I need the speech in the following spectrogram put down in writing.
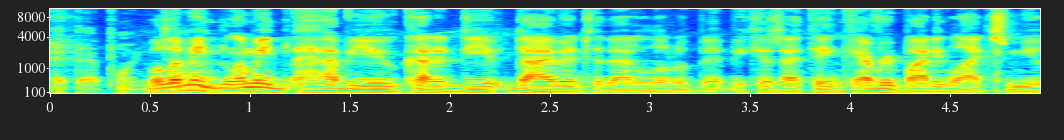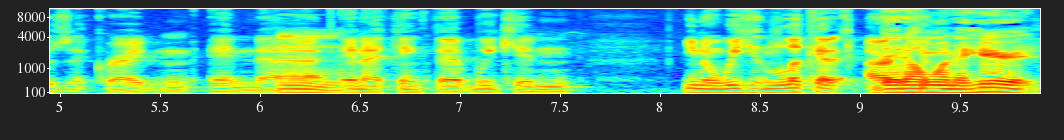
at that point. in Well, let me let me have you kind of de- dive into that a little bit because I think everybody likes music, right? And and uh, and I think that we can, you know, we can look at our. They don't com- want to hear it.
